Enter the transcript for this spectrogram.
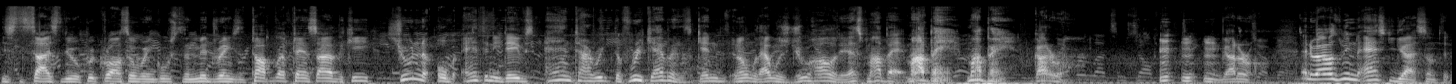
just decides to do a quick crossover and goes to the mid-range, the top left-hand side of the key, shooting over Anthony Davis and Tyreke the Freak Evans. Getting, you know, that was Jrue Holiday. That's my bad, my bad, my bad. Got it wrong. Mm -mm -mm, got it wrong. Anyway, I was meaning to ask you guys something.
